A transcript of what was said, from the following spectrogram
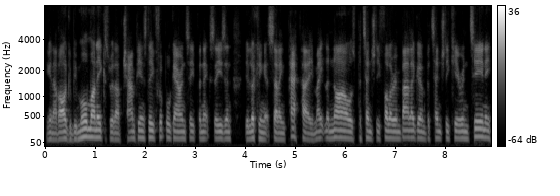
you're going to have arguably more money because we'll have Champions League football guaranteed for next season. You're looking at selling Pepe, Maitland Niles, potentially Folarin Balogun, potentially Kieran Tierney,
